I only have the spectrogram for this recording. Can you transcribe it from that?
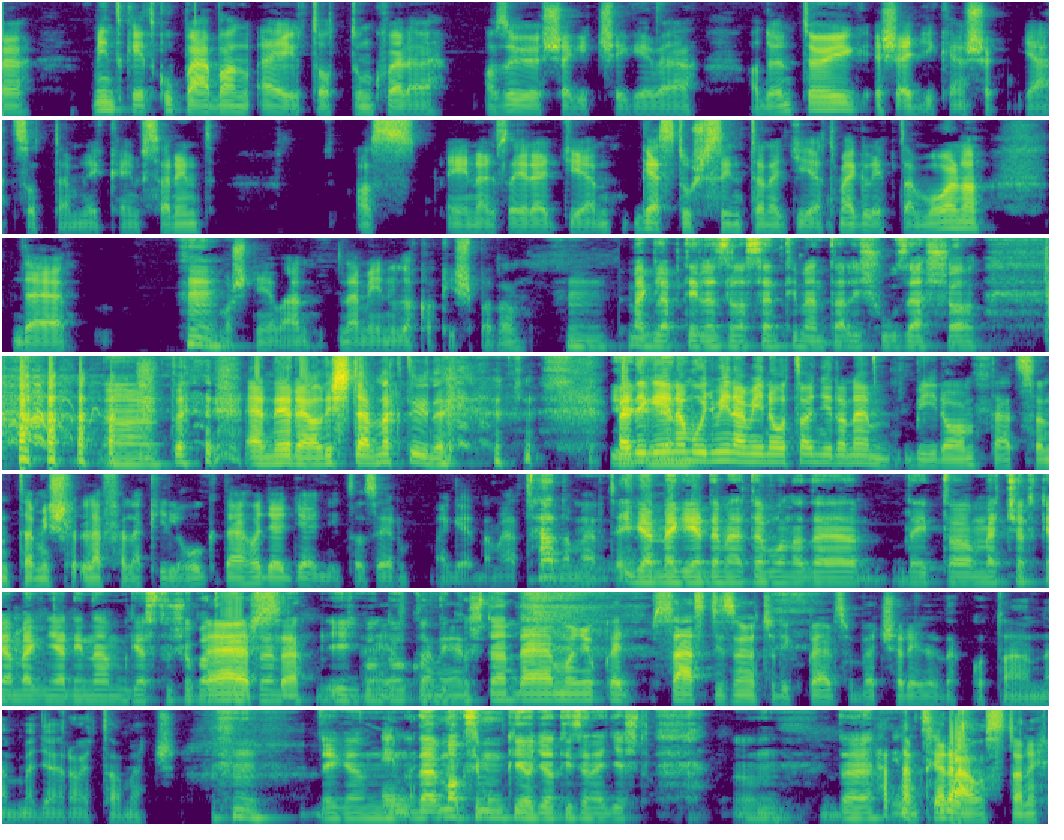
mindkét kupában eljutottunk vele az ő segítségével a döntőig, és egyiken se játszott emlékeim szerint. Az én ezért egy ilyen gesztus szinten egy ilyet megléptem volna, de hm. most nyilván nem én ülök a kispadon. Hmm. Megleptél ezzel a szentimentális húzással. Ennél realistábbnak tűnik. Pedig igen. én amúgy Minaminót annyira nem bírom, tehát szerintem is lefele kilóg, de hogy egy ennyit azért megérdemelt hát, volna. Mert én... Igen, megérdemelte volna, de, de itt a meccset kell megnyerni, nem gesztusokat. Persze. Így gondolkodik a stáb. De mondjuk egy 115. percbe becseréled, akkor talán nem megy el rajta a meccs. Hm, igen, én... de maximum kiadja a 11-est. De... Hát nem kell ráosztani.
